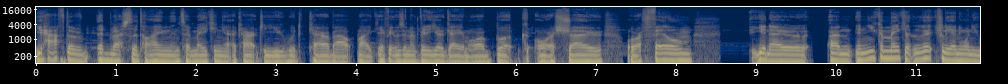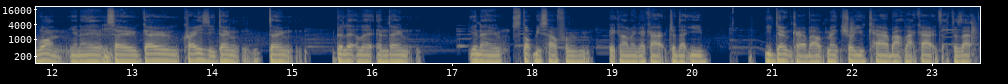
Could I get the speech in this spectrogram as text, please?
you have to invest the time into making it a character you would care about. Like if it was in a video game or a book or a show or a film, you know, and and you can make it literally anyone you want. You know, Mm. so go crazy. Don't don't belittle it and don't you know stop yourself from becoming a character that you you don't care about make sure you care about that character because that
